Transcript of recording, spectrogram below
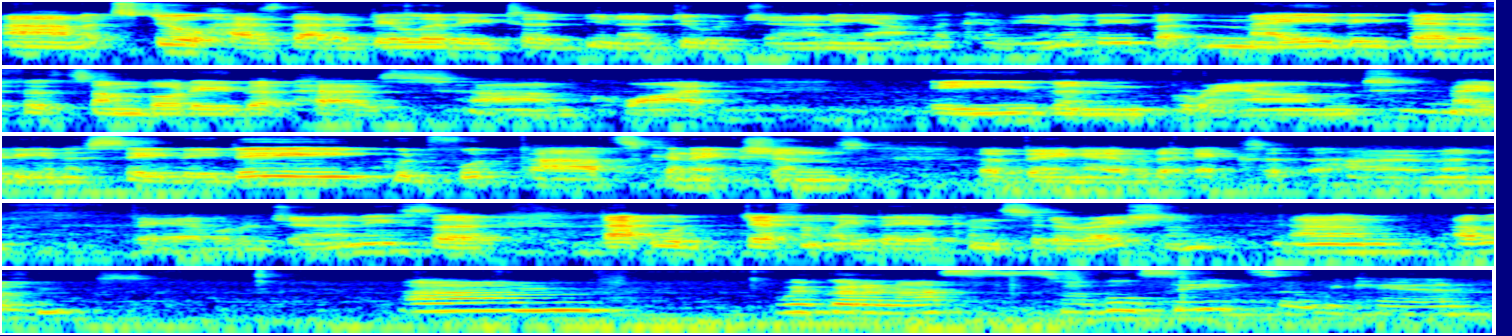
Um, it still has that ability to, you know, do a journey out in the community, but maybe better for somebody that has um, quite even ground, maybe in a CBD, good footpaths, connections, of being able to exit the home and be able to journey. So that would definitely be a consideration. Um, other things? Um, we've got a nice swivel seat so we can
